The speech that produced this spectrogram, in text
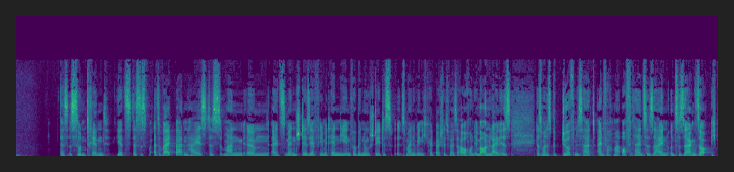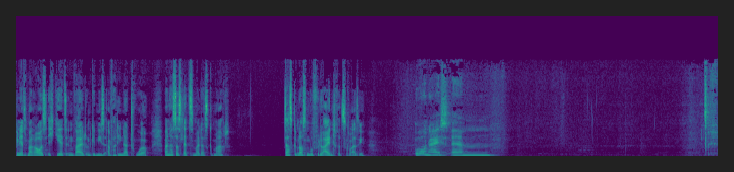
Das ist so ein Trend. Jetzt, das ist, also Waldbaden heißt, dass man ähm, als Mensch, der sehr viel mit Handy in Verbindung steht, das ist meine Wenigkeit beispielsweise auch und immer online ist, dass man das Bedürfnis hat, einfach mal offline zu sein und zu sagen, so, ich bin jetzt mal raus, ich gehe jetzt in den Wald und genieße einfach die Natur. Wann hast du das letzte Mal das gemacht? Das genossen, wofür du eintrittst quasi. Oh, nice. Ähm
